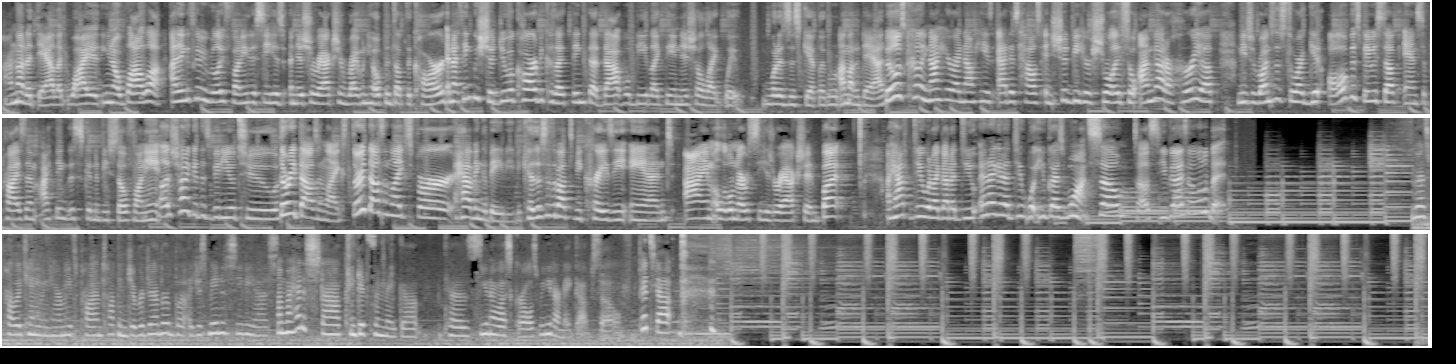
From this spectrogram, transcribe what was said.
I'm not a dad, like why, is you know, blah, blah. I think it's gonna be really funny to see his initial reaction right when he opens up the card. And I think we should do a card because I think that that will be like the initial like, wait, what is this gift? Like, I'm not a dad. Bill is currently not here right now. He is at his house and should be here shortly. So I'm gotta hurry up. I need to run to the store, get all of this baby stuff and surprise him. I think this is gonna be so funny. Let's try to get this video to 30,000 likes. 30,000 likes for having a baby because this is about to be crazy and I'm a little nervous to see his reaction. But I have to do what I gotta do and I gotta do what you guys want. So, so I'll see you guys in a little bit. You guys probably can't even hear me. It's probably I'm talking jibber jabber, but I just made it to CVS. Um, I had to stop and get some makeup because you know us girls, we need our makeup. So pit stop.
